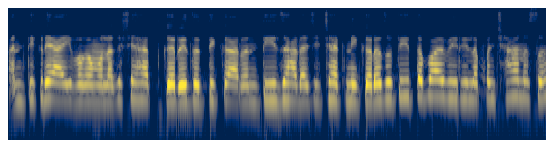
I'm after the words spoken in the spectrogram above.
आणि तिकडे आई बघा मला कशी हात करत होती कारण ती झाडाची छाटणी करत होती. तर पहा विहिरीला पण छान असं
